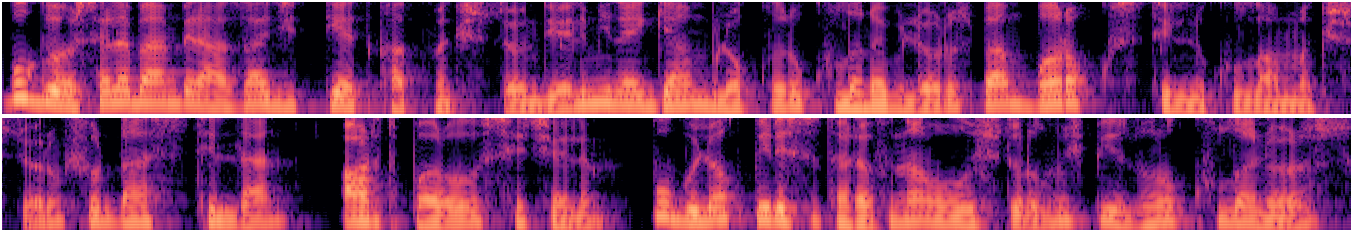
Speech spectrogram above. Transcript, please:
Bu görsele ben biraz daha ciddiyet katmak istiyorum diyelim. Yine gen blokları kullanabiliyoruz. Ben barok stilini kullanmak istiyorum. Şuradan stilden art baroğu seçelim. Bu blok birisi tarafından oluşturulmuş. Biz bunu kullanıyoruz.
